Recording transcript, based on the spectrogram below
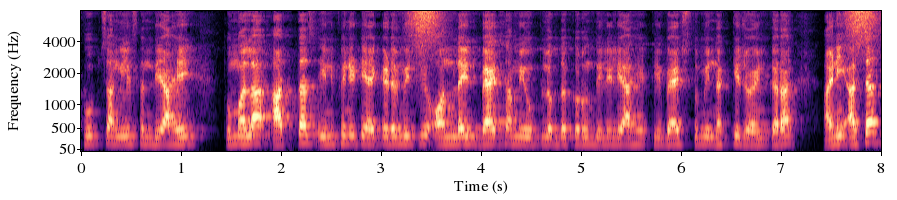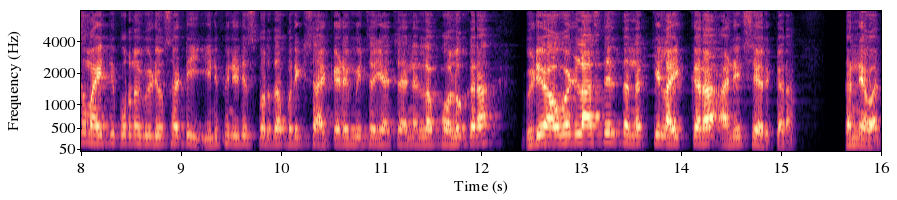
खूप चांगली संधी आहे. तुम्हाला आत्ताच इन्फिनिटी अकॅडमीची ऑनलाईन बॅच आम्ही उपलब्ध करून दिलेली आहे. ती बॅच तुम्ही नक्की जॉईन करा. आणि अशाच माहितीपूर्ण व्हिडिओसाठी इन्फिनिटी स्पर्धा परीक्षा अकॅडमीच्या या चॅनलला फॉलो करा. व्हिडिओ आवडला असेल तर नक्की लाईक करा आणि शेअर करा. धन्यवाद.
